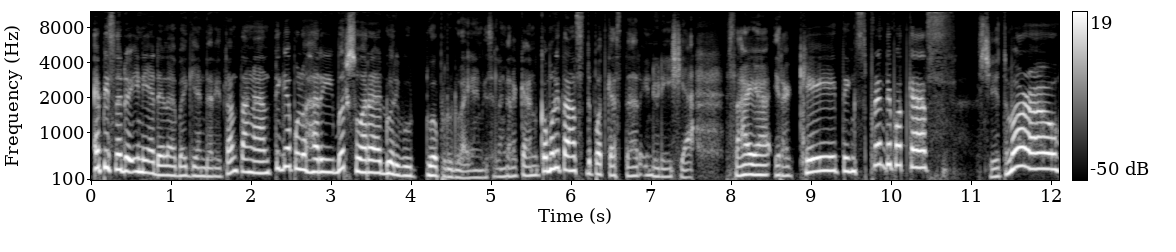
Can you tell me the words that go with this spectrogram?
Episode ini adalah bagian dari tantangan 30 hari bersuara 2022 yang diselenggarakan komunitas The Podcaster Indonesia. Saya Ira K. Things Printy Podcast. See you tomorrow.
